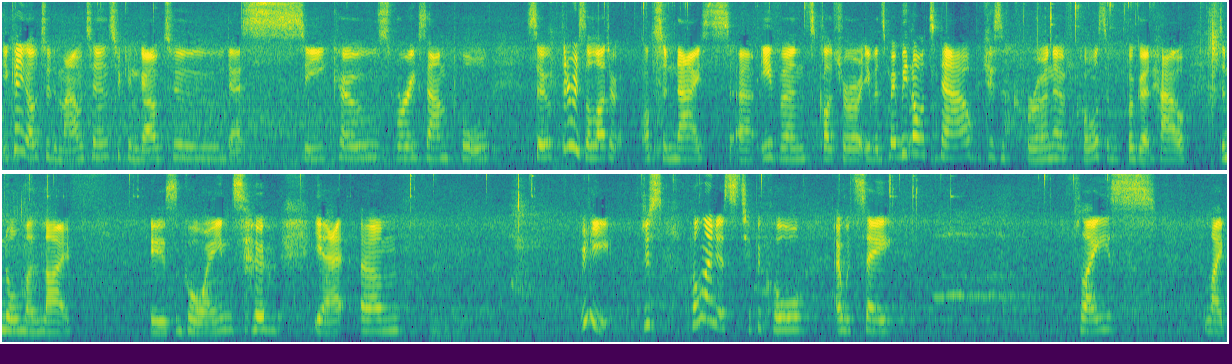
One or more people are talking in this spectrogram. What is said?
you can go to the mountains, you can go to the sea coast, for example. So there is a lot of also nice uh, events, cultural events. Maybe not now because of Corona, of course. We forgot how the normal life is going. So yeah, um, really, just Poland is typical. I would say place like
